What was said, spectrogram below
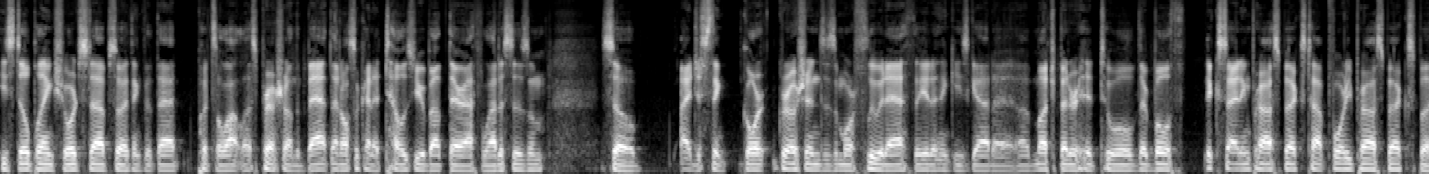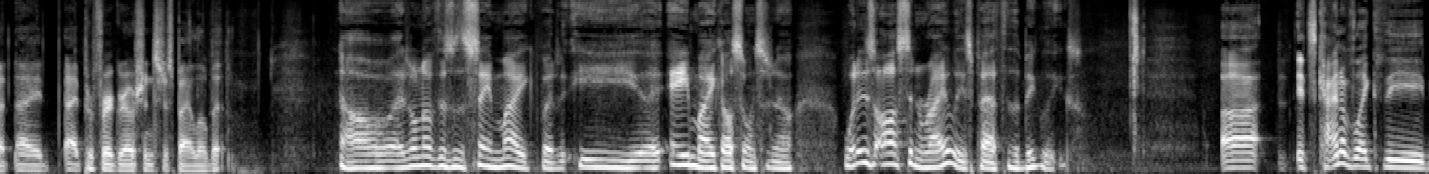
he's still playing shortstop. So I think that that puts a lot less pressure on the bat. That also kind of tells you about their athleticism. So I just think Gor- Groshans is a more fluid athlete. I think he's got a, a, much better hit tool. They're both exciting prospects, top 40 prospects, but I, I prefer Groshans just by a little bit. Now, I don't know if this is the same Mike, but he, uh, a Mike also wants to know what is Austin Riley's path to the big leagues? Uh, it's kind of like the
